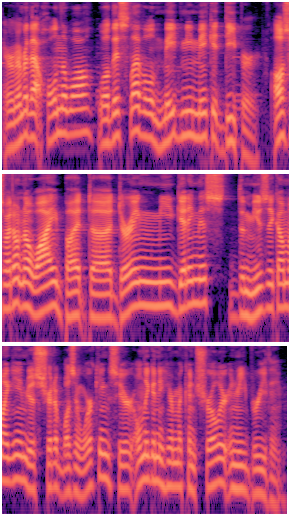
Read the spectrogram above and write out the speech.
And remember that hole in the wall? Well, this level made me make it deeper. Also, I don't know why, but uh, during me getting this, the music on my game just straight up wasn't working, so you're only going to hear my controller and me breathing.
